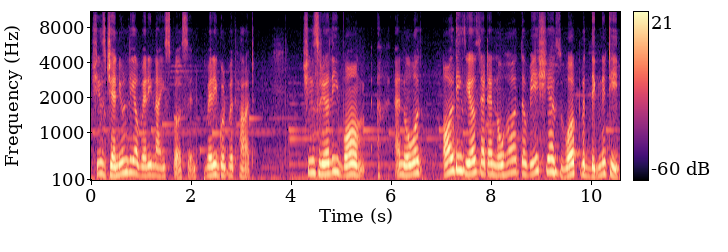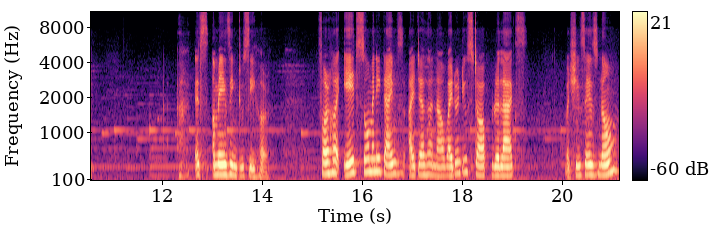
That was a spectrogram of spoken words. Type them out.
she's genuinely a very nice person, very good with heart. She's really warm, and over all these years that I know her, the way she has worked with dignity, it's amazing to see her. For her age, so many times I tell her now, why don't you stop, relax? But she says no,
